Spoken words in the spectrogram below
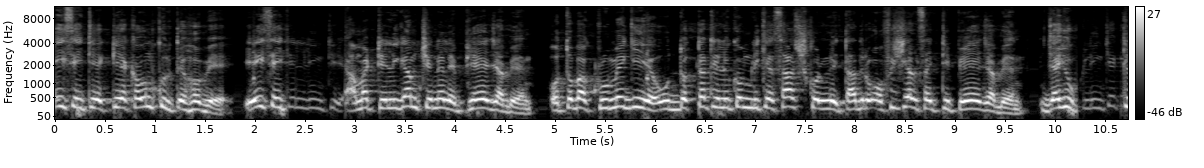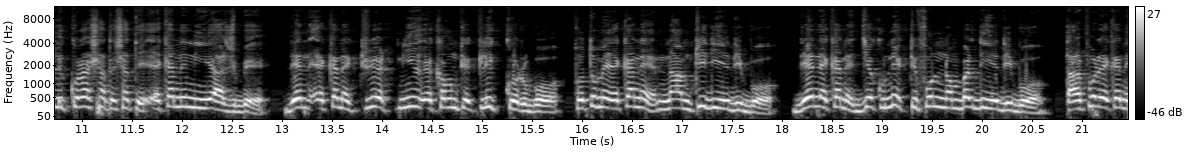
এই সাইটে একটি অ্যাকাউন্ট খুলতে হবে। এই সাইটের লিঙ্কটি আমার টেলিগ্রাম চ্যানেলে পেয়ে যাবেন। অথবা ক্রুমে গিয়ে উদ্যোক্তা টেলিকম লিখে সার্চ করলেই তাদের অফিসিয়াল সাইটটি পেয়ে যাবেন। যাই হোক লিঙ্কে ক্লিক করার সাথে সাথে এখানে নিয়ে আসবে। দেন এখানে ক্রিয়েট নিউ অ্যাকাউন্টে ক্লিক করব। প্রথমে এখানে নামটি দিয়ে দিব। দেন এখানে যে কোনো একটি ফোন নাম্বার দিয়ে দিব। তারপর এখানে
